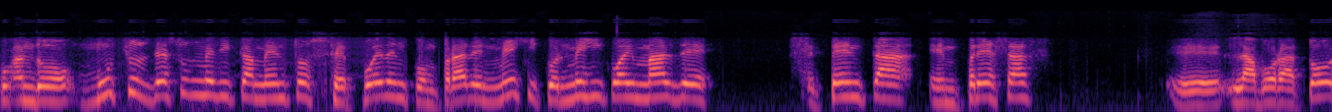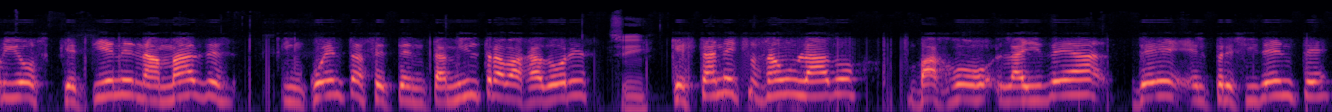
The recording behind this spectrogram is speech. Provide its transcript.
cuando muchos de esos medicamentos se pueden comprar en México. En México hay más de 70 empresas, eh, laboratorios que tienen a más de 50, 70 mil trabajadores que están hechos a un lado bajo la idea del presidente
